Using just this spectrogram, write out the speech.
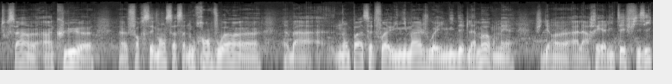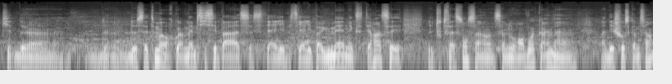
tout ça inclut forcément ça, ça nous renvoie, bah, non pas cette fois à une image ou à une idée de la mort, mais je veux dire à la réalité physique de, de, cette mort, quoi. Même si c'est pas, si elle est, pas humaine, etc. C'est de toute façon, ça, ça, nous renvoie quand même à, des choses comme ça.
